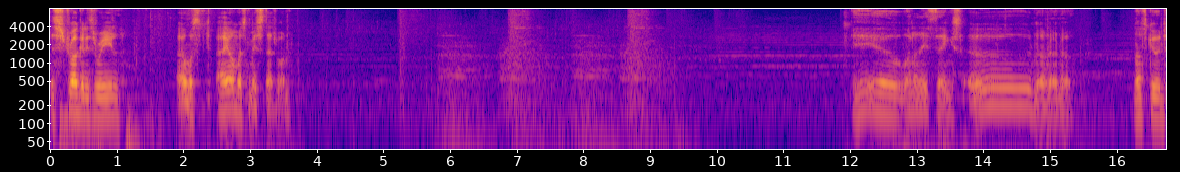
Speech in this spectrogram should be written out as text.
the struggle is real. I almost, I almost missed that one. Ew, what are these things? Oh, no, no, no. Not good.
